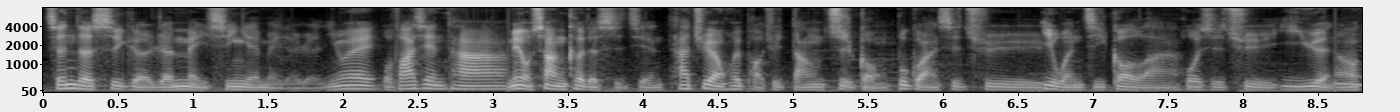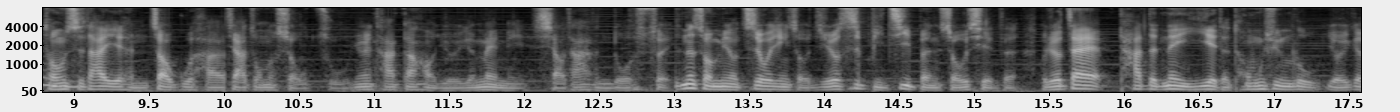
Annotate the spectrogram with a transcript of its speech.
真的是一个人美心也美的人。因为我发现她没有上课的时间，她居然会跑去当志工，不管是去译文机构啦，或是去医院，然后同时她也很照顾她家中的。手足，因为他刚好有一个妹妹小他很多岁，那时候没有智慧型手机，又是笔记本手写的，我就在他的那一页的通讯录有一个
